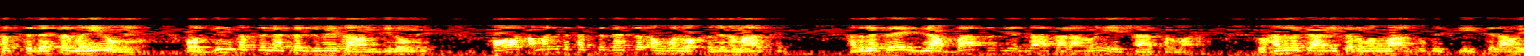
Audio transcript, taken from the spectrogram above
سب سے بہتر مہینوں میں اور دن سب سے بہتر جمعے کا عام دنوں میں اور عمل میں سب سے بہتر اول وقت میں نماز ہے۔ حضرت ابن عباس رضی اللہ تعالیٰ نے ایک فرمایا۔ تو حضرت علی کرم اللہ کو اس کی اطلاع ہوئی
